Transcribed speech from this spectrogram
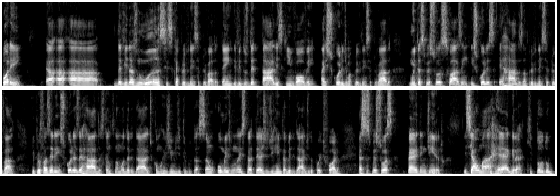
porém, a, a, a, devido às nuances que a previdência privada tem, devido aos detalhes que envolvem a escolha de uma previdência privada, muitas pessoas fazem escolhas erradas na previdência privada e por fazerem escolhas erradas, tanto na modalidade como regime de tributação ou mesmo na estratégia de rentabilidade do portfólio, essas pessoas perdem dinheiro. E se há uma regra que todo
